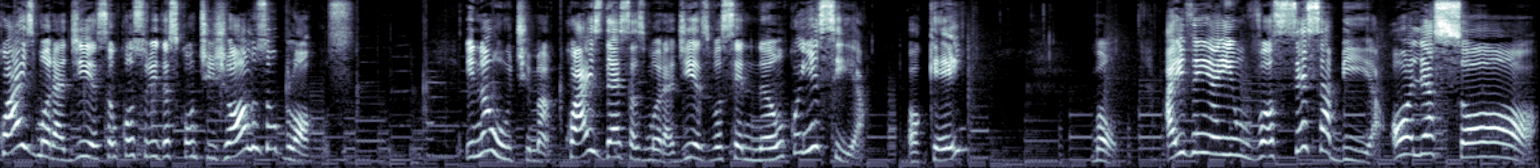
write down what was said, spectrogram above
quais moradias são construídas com tijolos ou blocos? E na última, quais dessas moradias você não conhecia? Ok? Bom, aí vem aí um você sabia. Olha só,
